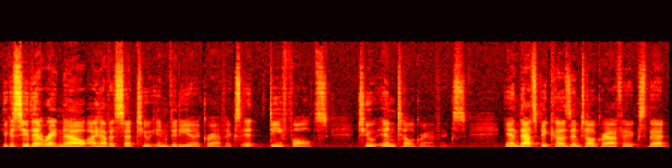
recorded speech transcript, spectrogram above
You can see that right now I have it set to NVIDIA graphics. It defaults to Intel graphics. And that's because Intel graphics, that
